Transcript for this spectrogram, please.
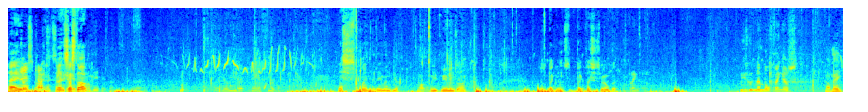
Hey, First catch. it's a start. There's plenty of them in here. We, humans are. There's big ones, big fish as well, but Who's got nimble fingers? Not me.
